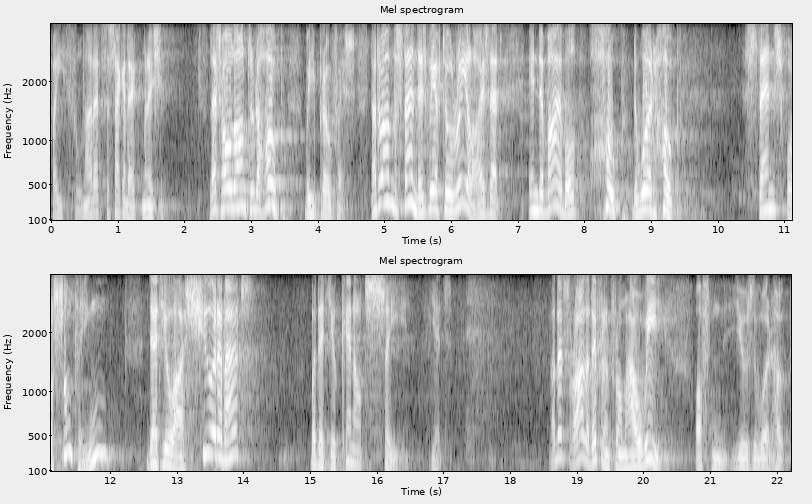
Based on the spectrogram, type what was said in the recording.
faithful. Now that's the second admonition. Let's hold on to the hope we profess. Now, to understand this, we have to realize that in the Bible, hope, the word hope, stands for something that you are sure about, but that you cannot see yet. Now, that's rather different from how we often use the word hope.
